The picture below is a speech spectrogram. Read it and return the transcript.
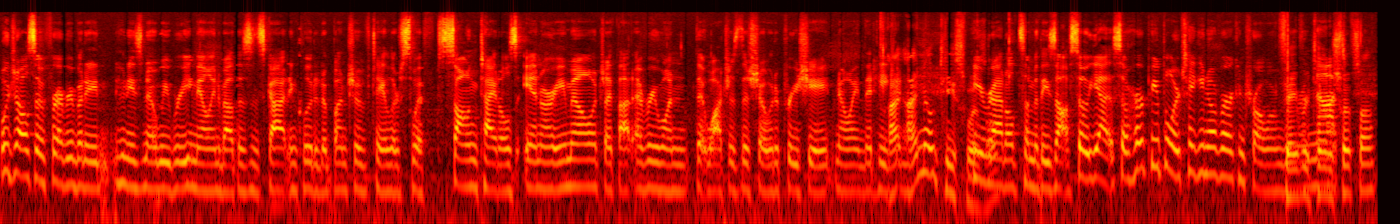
Which also, for everybody who needs to know, we were emailing about this, and Scott included a bunch of Taylor Swift song titles in our email, which I thought everyone that watches the show would appreciate, knowing that he I, can, I know T Swift. he rattled some of these off. So yeah, so her people are taking over our control room. We Favorite are Taylor not- Swift song?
